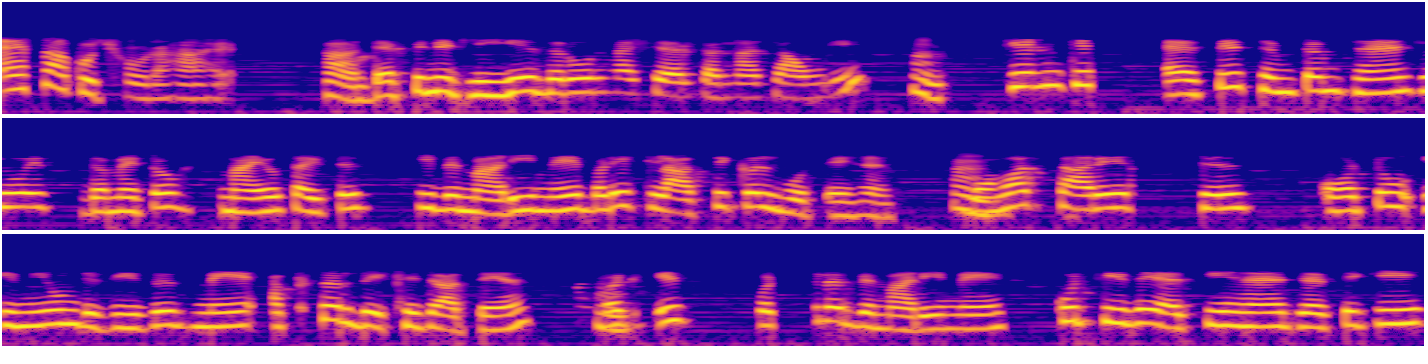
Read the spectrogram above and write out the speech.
ऐसा कुछ हो रहा है हाँ डेफिनेटली ये ज़रूर मैं शेयर करना चाहूँगी हम्म। किन के ऐसे सिम्टम्स हैं जो इस डोमेटोमायोसाइटिस की बीमारी में बड़े क्लासिकल होते हैं हम्म। बहुत सारे ऑटो इम्यून डिजीजेस में अक्सर देखे जाते हैं बट इस पर्टिकुलर बीमारी में कुछ चीज़ें ऐसी हैं जैसे कि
